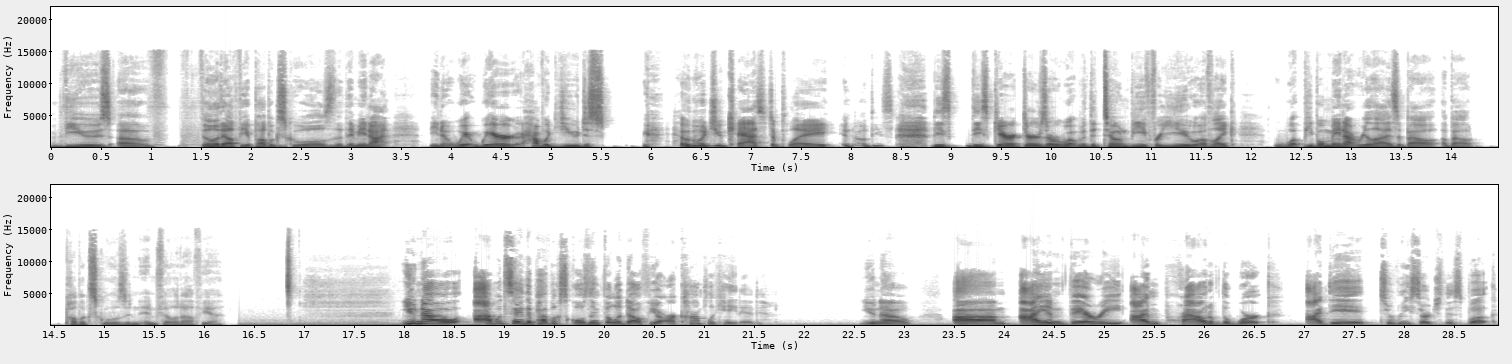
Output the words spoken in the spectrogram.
views of Philadelphia public schools that they may not? You know, where where how would you just who would you cast to play you know these these these characters or what would the tone be for you of like what people may not realize about about public schools in, in Philadelphia? You know, I would say the public schools in Philadelphia are complicated. You know, um, I am very, I'm proud of the work I did to research this book.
